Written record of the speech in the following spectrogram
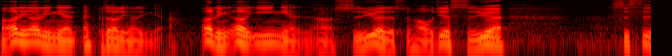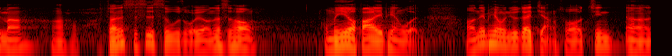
呃，二零二零年，哎，不是二零二零年啊，二零二一年，呃，十月的时候，我记得十月十四吗？啊，反正十四、十五左右，那时候我们也有发了一篇文。哦，那篇文就在讲说金，呃，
